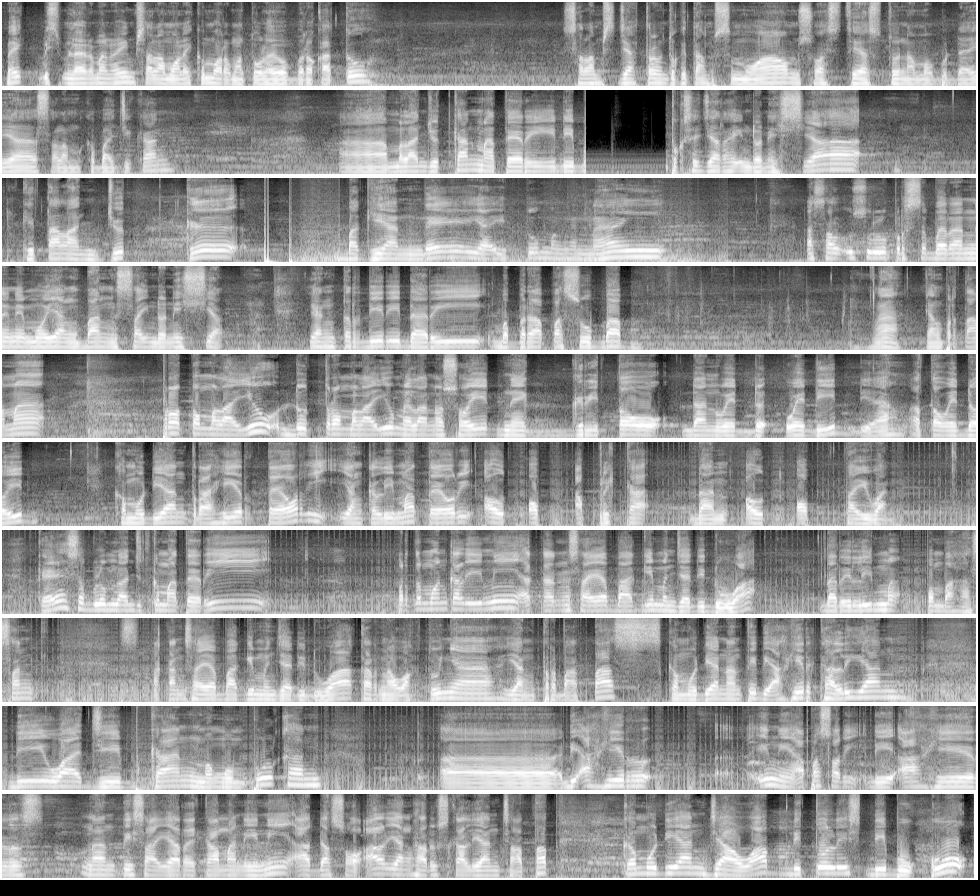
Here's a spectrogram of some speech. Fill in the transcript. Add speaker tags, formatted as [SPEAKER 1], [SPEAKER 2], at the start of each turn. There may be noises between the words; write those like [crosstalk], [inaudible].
[SPEAKER 1] Baik, bismillahirrahmanirrahim. Assalamualaikum warahmatullahi wabarakatuh. Salam sejahtera untuk kita semua. Om Swastiastu, Namo Buddhaya, salam kebajikan. Uh, melanjutkan materi di untuk sejarah Indonesia, kita lanjut ke bagian D yaitu mengenai asal usul persebaran nenek moyang bangsa Indonesia yang terdiri dari beberapa subbab. Nah, yang pertama Proto Melayu, Dutro Melayu, Melanosoid, Negrito dan Wedid ya atau Wedoid. Kemudian terakhir teori yang kelima teori out of Afrika dan out of Taiwan. Oke, sebelum lanjut ke materi, pertemuan kali ini akan saya bagi menjadi dua dari lima pembahasan akan saya bagi menjadi dua karena waktunya yang terbatas. Kemudian nanti di akhir kalian diwajibkan mengumpulkan uh, di akhir uh, ini apa sorry di akhir nanti saya rekaman ini ada soal yang harus kalian catat kemudian jawab ditulis di buku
